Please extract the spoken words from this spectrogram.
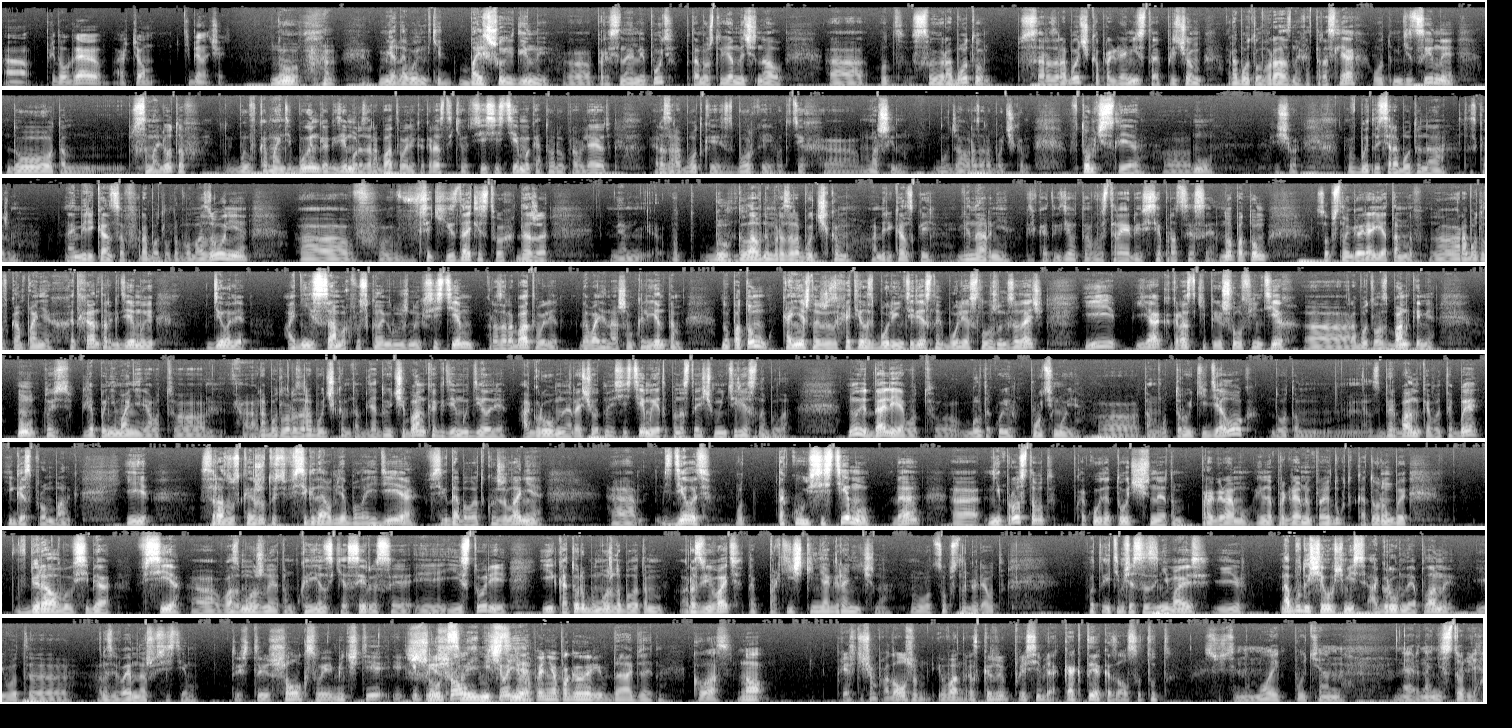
А, предлагаю, Артем, тебе начать. Ну, у меня довольно-таки большой и длинный э, профессиональный путь, потому что я начинал э, вот свою работу с разработчика, программиста, причем работал в разных отраслях, от медицины до там, самолетов. Был в команде Боинга, где мы разрабатывали как раз-таки вот все системы, которые управляют разработкой, сборкой вот этих э, машин. Был Java разработчиком. В том числе, э, ну, еще в бытность работы на, так скажем, на американцев работал там в Амазоне, э, в, в всяких издательствах, даже вот был главным разработчиком американской винарни, где, вот выстраивались все процессы. Но потом, собственно говоря, я там э, работал в компаниях Headhunter, где мы делали одни из самых высоконагруженных систем, разрабатывали, давали нашим клиентам. Но потом, конечно же, захотелось более интересных, более сложных задач. И я как раз-таки перешел в финтех, э, работал с банками. Ну, то есть для понимания, я вот э, работал разработчиком там, для Deutsche Bank, где мы делали огромные расчетные системы, и это по-настоящему интересно было. Ну и далее вот э, был такой путь мой э, там, от тройки диалог до там, Сбербанка, ВТБ и Газпромбанк. И сразу скажу, то есть всегда у меня была идея, всегда было такое желание э, сделать вот такую систему, да, э, не просто вот какую-то точечную там программу, а именно программный продукт, которым бы вбирал бы в себя все а, возможные там клиентские сервисы и, и истории, и которые бы можно было там развивать так практически неограниченно. Ну вот, собственно говоря, вот, вот этим сейчас и занимаюсь. И на будущее, в общем, есть огромные планы, и вот э, развиваем нашу систему. То есть ты шел к своей мечте и, и шел пришел, к своей мечте. и сегодня мы про нее поговорим. Да, обязательно. Класс. Но прежде чем продолжим, Иван, расскажи про себя. Как ты оказался тут? Слушайте, ну мой путь, он, наверное, не столь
